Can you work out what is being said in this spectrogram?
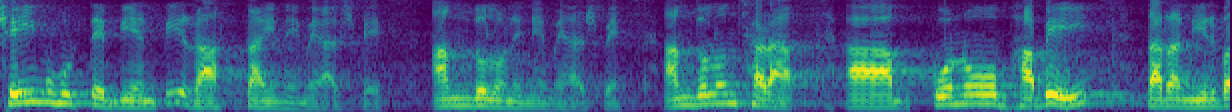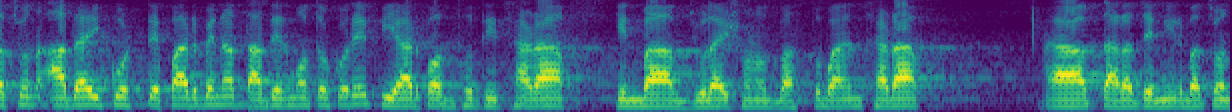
সেই মুহূর্তে বিএনপি রাস্তায় নেমে আসবে, আন্দোলনে নেমে আসবে। আন্দোলন ছাড়া কোনোভাবেই তারা নির্বাচন আদায় করতে পারবে না তাদের মতো করে পিয়ার পদ্ধতি ছাড়া কিংবা জুলাই সনদ বাস্তবায়ন ছাড়া। তারা যে নির্বাচন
